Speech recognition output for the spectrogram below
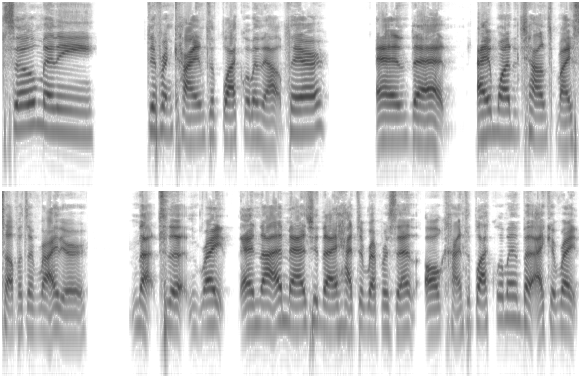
so many different kinds of black women out there and that i wanted to challenge myself as a writer not to write and not imagine that i had to represent all kinds of black women but i could write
